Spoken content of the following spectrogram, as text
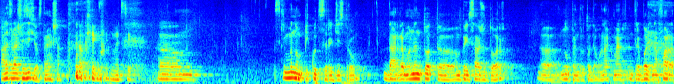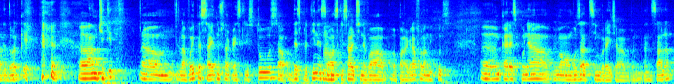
Altfel aș fi zis eu, stai așa. ok, bun, mersi. Um, schimbând un picuț registru, dar rămânând tot uh, în peisajul DOR, uh, nu pentru totdeauna, că mai am întrebări din afara de DOR, okay. uh, am citit uh, la voi pe site, nu știu dacă ai scris tu sau despre tine sau uh-huh. a scris altcineva uh, paragraful la micuț uh, în care spunea, m-am amuzat singur aici în, în sală,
